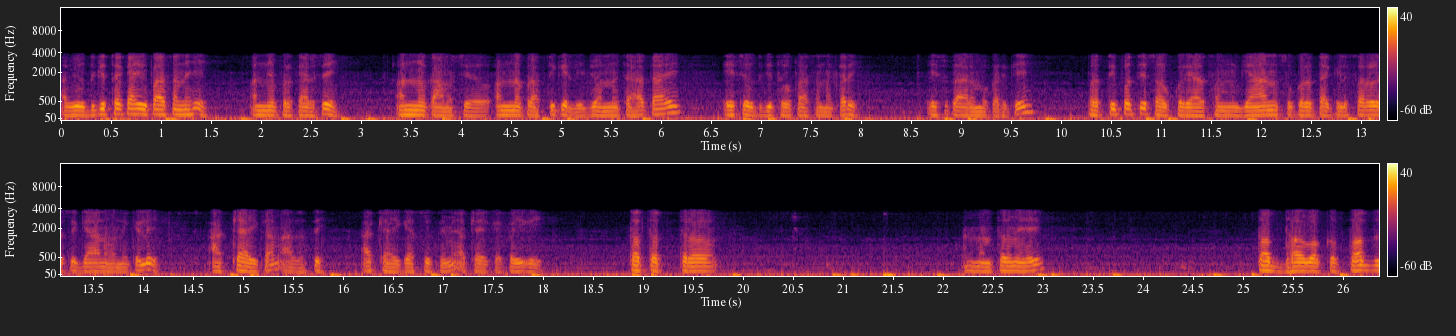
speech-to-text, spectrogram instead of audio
अभी उद्गित का ही उपासन है अन्य प्रकार से। अन्न काम से अन्न प्राप्ति के लिए जो अन्न चाहता है, ऐसे उद्गित उपासना करे। इसका आरंभ करके प्रतिपत्ति सौकर्यार्थम ज्ञान सुकरता के लिए सरल से ज्ञान होने के लिए आख्यायिका में आदते आख्यायिका श्रुति में आख्यायिका कही गई। तत्र मंत्र में है तद वक तद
